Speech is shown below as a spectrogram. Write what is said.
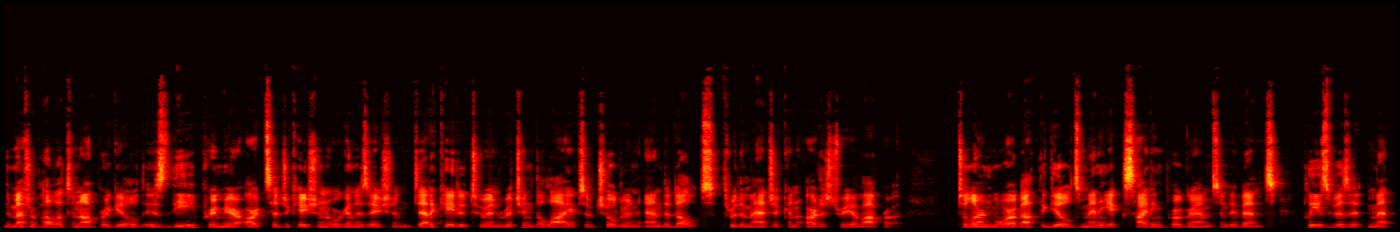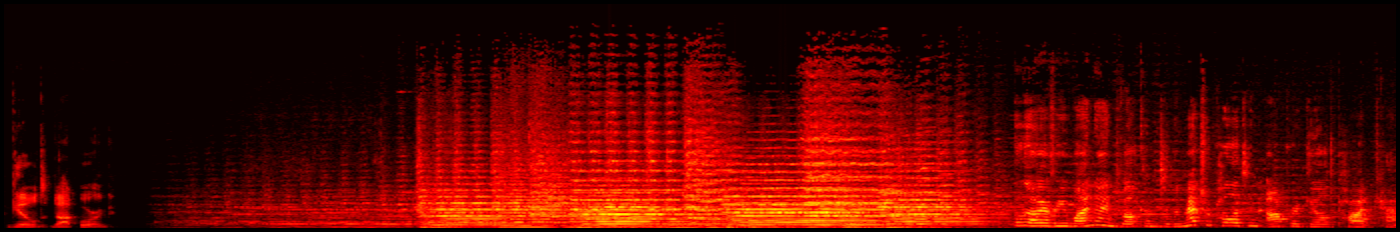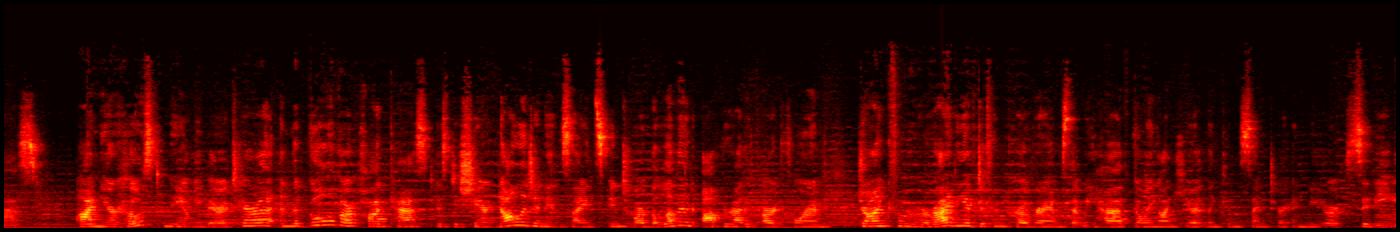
The Metropolitan Opera Guild is the premier arts education organization dedicated to enriching the lives of children and adults through the magic and artistry of opera. To learn more about the Guild's many exciting programs and events, please visit metguild.org. Hello, everyone, and welcome to the Metropolitan Opera Guild podcast. I'm your host, Naomi Baratera, and the goal of our podcast is to share knowledge and insights into our beloved operatic art form, drawing from a variety of different programs that we have going on here at Lincoln Center in New York City.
